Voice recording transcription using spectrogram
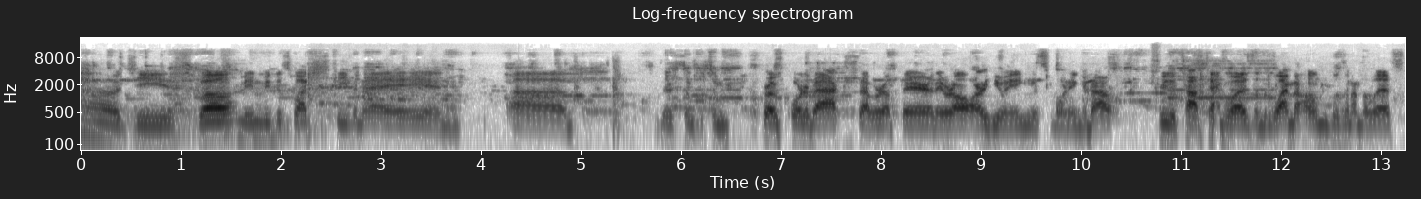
Oh, geez. Well, I mean, we just watched Stephen A. and um, there's some some pro quarterbacks that were up there, and they were all arguing this morning about who the top ten was and why Mahomes wasn't on the list.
